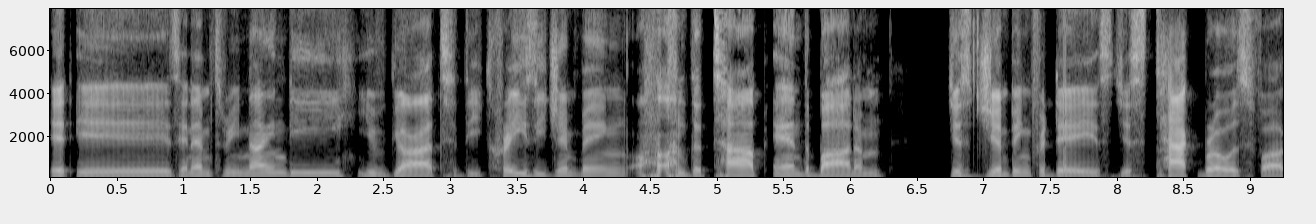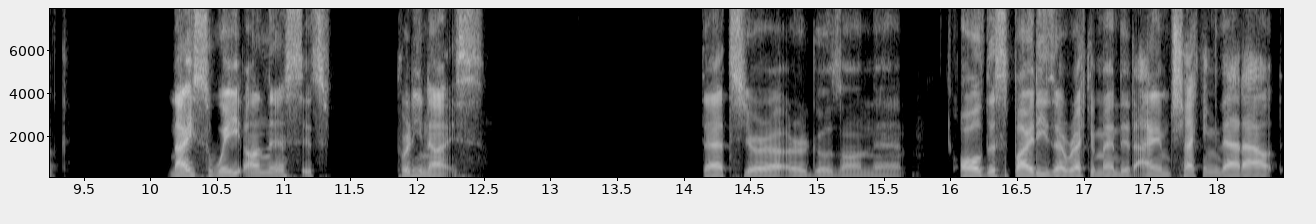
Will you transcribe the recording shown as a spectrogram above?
It is an M390. You've got the crazy jimping on the top and the bottom, just jimping for days, just tack bro as fuck. Nice weight on this. It's pretty nice. That's your uh, ergos on that. All the Spideys I recommended. I am checking that out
